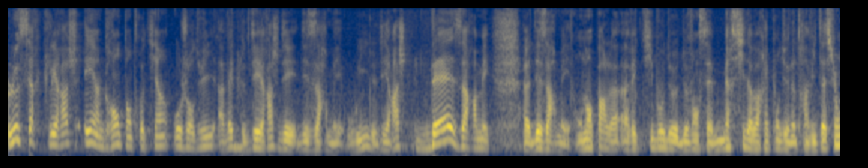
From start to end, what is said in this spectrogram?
Le cercle RH et un grand entretien aujourd'hui avec le DRH des, armées. Oui, le DRH des armées. Euh, des armées. On en parle avec Thibault de, de Merci d'avoir répondu à notre invitation.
